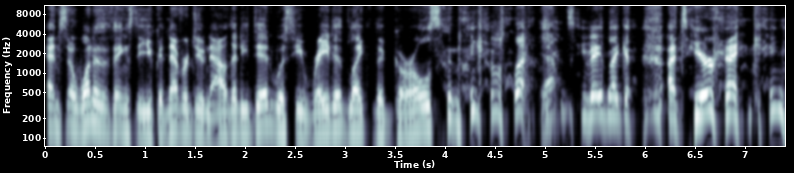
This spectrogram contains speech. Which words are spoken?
And so one of the things that you could never do now that he did was he rated like the girls in League of Legends. He made like a, a tier ranking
